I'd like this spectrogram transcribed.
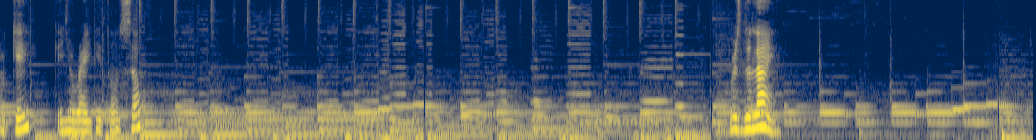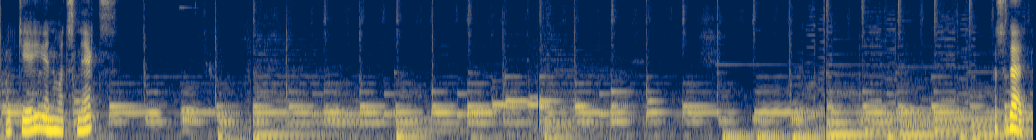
Okay. Can you write it also? Where's the line? Okay, and what's next? What's that?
